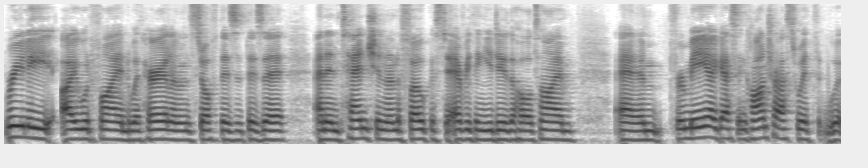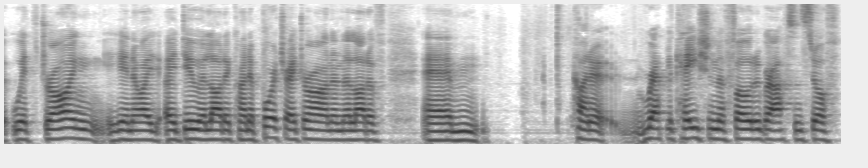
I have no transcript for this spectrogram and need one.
really, I would find with hurling and stuff, there's, there's a, an intention and a focus to everything you do the whole time. Um, for me, I guess in contrast with, with, with drawing, you know, I, I do a lot of kind of portrait drawing and a lot of um, kind of replication of photographs and stuff.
